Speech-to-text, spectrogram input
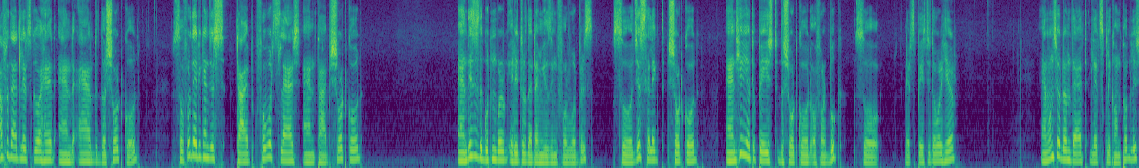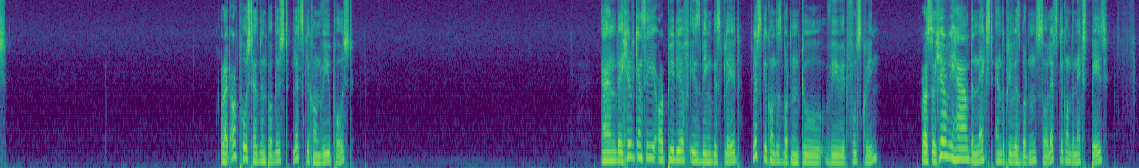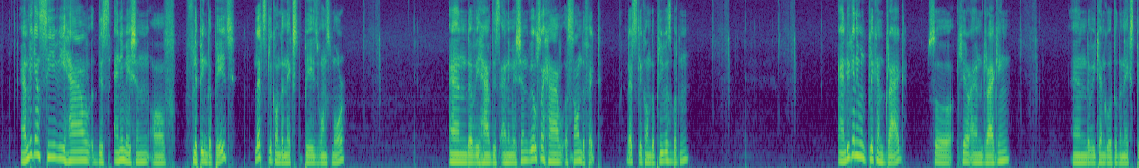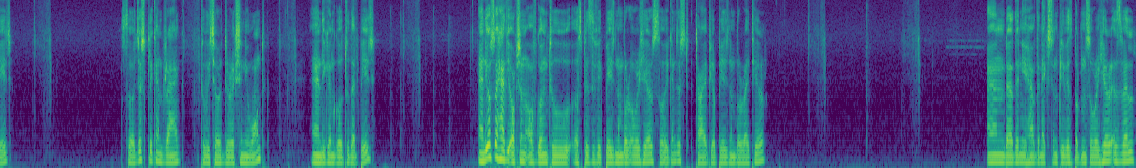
after that let's go ahead and add the short code. So for that you can just type forward slash and type shortcode and this is the Gutenberg editor that I'm using for WordPress. So just select shortcode and here you have to paste the shortcode of our book. So let's paste it over here. And once you've done that let's click on publish. Alright our post has been published. Let's click on view post and here we can see our PDF is being displayed. Let's click on this button to view it full screen. Alright, so here we have the next and the previous buttons so let's click on the next page. And we can see we have this animation of flipping the page. Let's click on the next page once more. And uh, we have this animation. We also have a sound effect. Let's click on the previous button. And you can even click and drag so here I am dragging and we can go to the next page. So just click and drag to whichever direction you want and you can go to that page. And you also have the option of going to a specific page number over here. So you can just type your page number right here. And uh, then you have the next and previous buttons over here as well.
